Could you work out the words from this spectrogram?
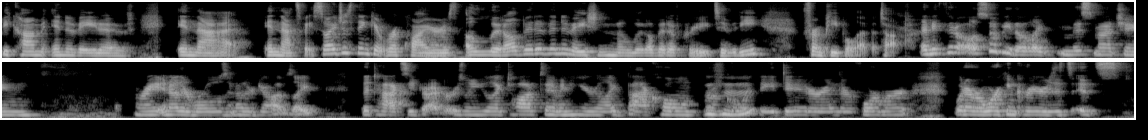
become innovative in that? In that space. So I just think it requires a little bit of innovation and a little bit of creativity from people at the top. And it could also be though like mismatching, right, And other roles and other jobs, like the taxi drivers when you like talk to them and hear like back home unquote, Mhm. what they did or in their former whatever working careers. It's it's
